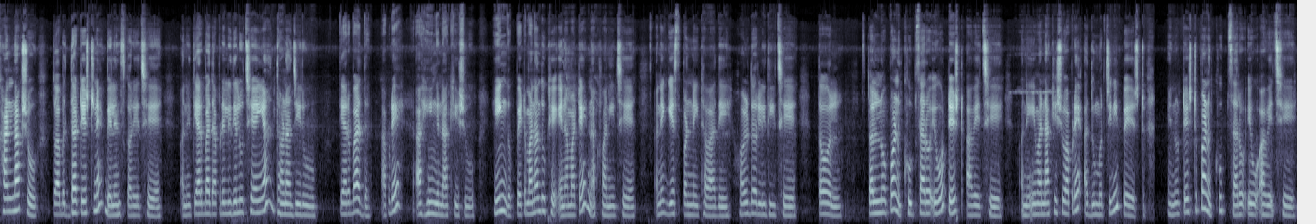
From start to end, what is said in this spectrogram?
ખાંડ નાખશો, તો આ બધા ટેસ્ટને બેલેન્સ કરે છે. અને ત્યારબાદ આપણે લીધેલું છે અહીંયા ધાણા જીરું. ત્યારબાદ આપણે આ હિંગ નાખીશું. હિંગ પેટમાં ન દુખે, એના માટે નાખવાની છે. અને ગેસ પણ નહીં થવા દે. હળદર લીધી છે. તલ. તલનો પણ ખૂબ સારો એવો ટેસ્ટ આવે છે. અને એમાં નાખીશું આપણે આદુ મરચીની પેસ્ટ. એનો ટેસ્ટ પણ ખૂબ સારો એવો આવે છે.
